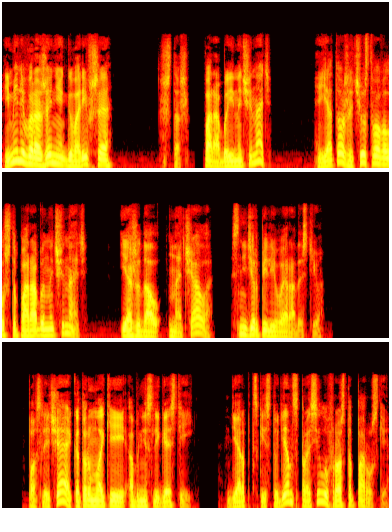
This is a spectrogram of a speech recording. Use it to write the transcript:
имели выражение, говорившее «Что ж, пора бы и начинать». Я тоже чувствовал, что пора бы начинать, и ожидал начала с нетерпеливой радостью. После чая, которым лакеи обнесли гостей, дербтский студент спросил у Фроста по-русски.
